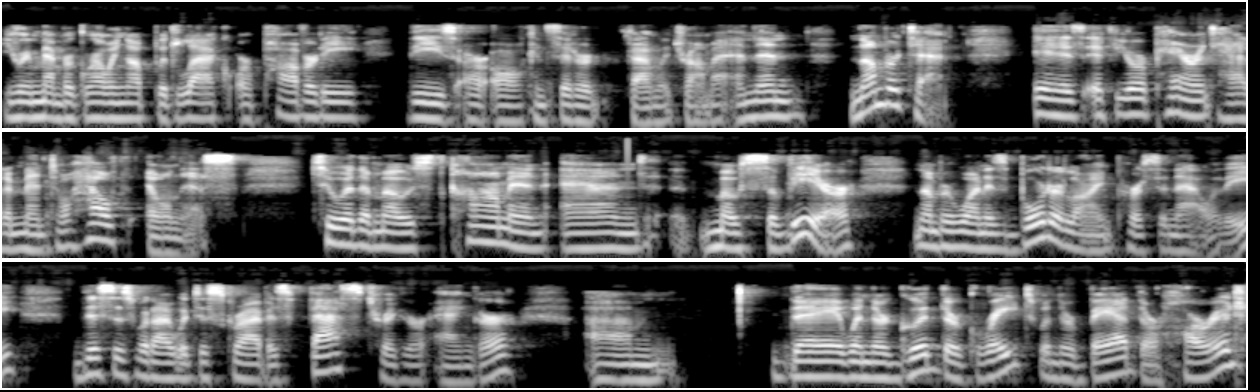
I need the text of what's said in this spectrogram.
you remember growing up with lack or poverty, these are all considered family trauma. And then number 10 is if your parent had a mental health illness. Two of the most common and most severe. Number one is borderline personality. This is what I would describe as fast trigger anger. Um, they, when they're good, they're great. When they're bad, they're horrid.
